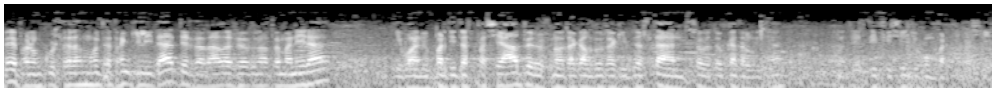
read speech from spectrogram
Bé, per un costat amb molta tranquil·litat, des de dalt es veu d'una altra manera, i bueno, un partit especial, però es nota que els dos equips estan, sobretot Catalunya, doncs és difícil jugar un partit així.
